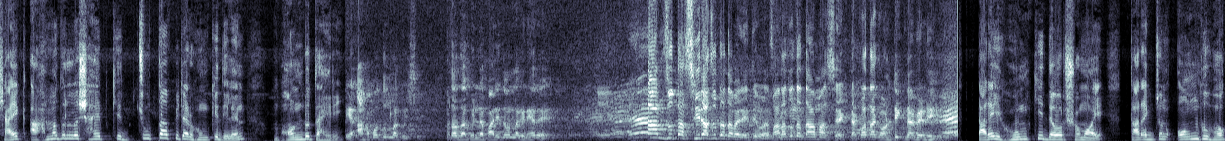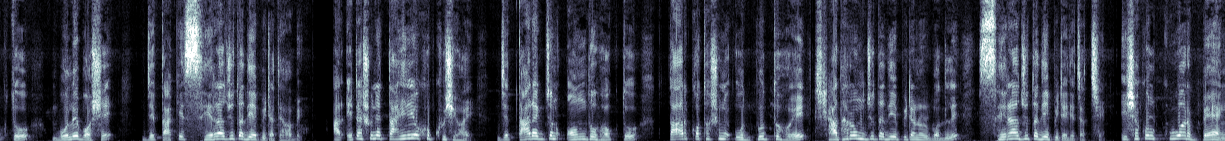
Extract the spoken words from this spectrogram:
শায়েক আহমদুল্লাহ সাহেবকে জুতা পিটার হুমকি দিলেন ভণ্ড তাহেরি। আহমদুল্লাহ কইছে। দাদা কইলা বাড়ি দেওয়ার লাগে রে দাম জুতা সিরা জুতা দাবাই দিতে হয়। মানা জুতা দাম আছে একটা। কথা কন ঠিক না বেঠি তার এই হুমকি দেওয়ার সময় তার একজন অন্ধ ভক্ত বলে বসে যে তাকে সেরা জুতা দিয়ে পিটাতে হবে। আর এটা শুনে তাহিরিও খুব খুশি হয় যে তার একজন অন্ধ ভক্ত তার কথা শুনে উদ্বুদ্ধ হয়ে সাধারণ জুতা দিয়ে পিটানোর বদলে সেরা জুতা দিয়ে পিটাইতে চাচ্ছে। এই সকল কুয়ার ব্যাং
